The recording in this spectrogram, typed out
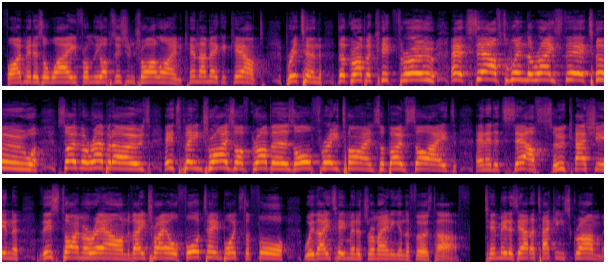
five metres away from the opposition try line. Can they make a count? Britain, the grubber kick through, and Souths win the race there too. So the Rabbitohs, it's been tries off grubbers all three times for both sides, and it's Souths who cash in this time around. They trail 14 points to four with 18 minutes remaining in the first half. 10 metres out attacking scrum.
